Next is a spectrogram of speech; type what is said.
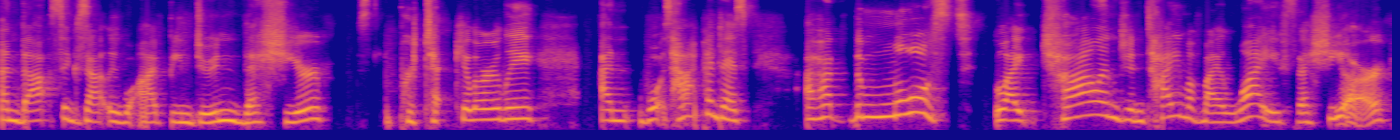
and that's exactly what I've been doing this year, particularly. And what's happened is I've had the most like challenging time of my life this year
